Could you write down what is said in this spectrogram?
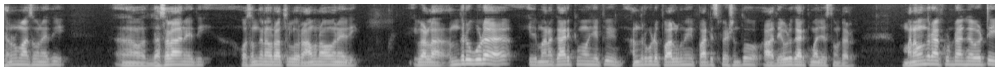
ధనుర్మాసం అనేది దసరా అనేది వసంత నవరాత్రులు రామనవమి అనేది ఇవాళ అందరూ కూడా ఇది మన కార్యక్రమం అని చెప్పి అందరూ కూడా పాల్గొని పార్టిసిపేషన్తో ఆ దేవుడి కార్యక్రమాలు చేస్తుంటారు మనమందరం అక్కడ ఉంటాం కాబట్టి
